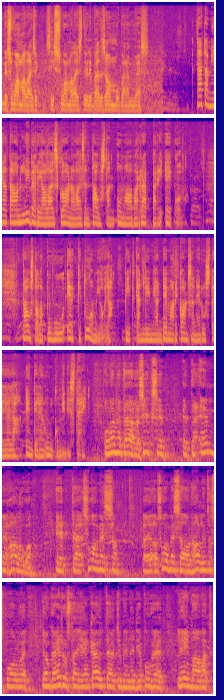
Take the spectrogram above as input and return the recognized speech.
ne suomalaiset, siis suomalaiset ylipäätänsä on mukana myös. Tätä mieltä on liberialais-gaanalaisen taustan omaava räppäri Eko. Taustalla puhuu Erkki Tuomioja, pitkän linjan demari-kansanedustaja ja entinen ulkoministeri. Olemme täällä siksi, että emme halua, että Suomessa Suomessa on hallituspuolue, jonka edustajien käyttäytyminen ja puheet leimaavat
